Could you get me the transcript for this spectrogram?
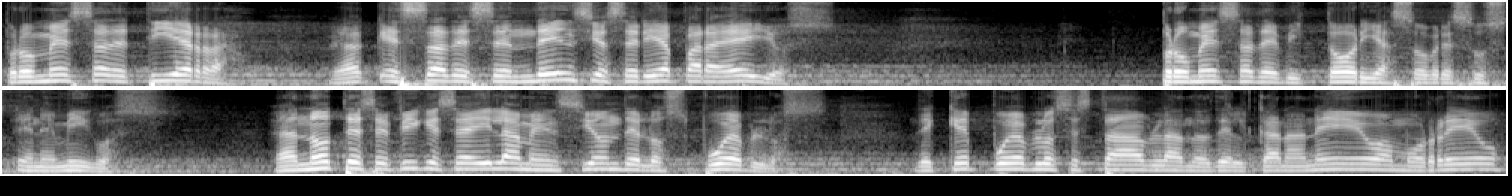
promesa de tierra, que esa descendencia sería para ellos. Promesa de victoria sobre sus enemigos. Anótese, fíjese ahí la mención de los pueblos. ¿De qué pueblos está hablando? Del cananeo, amorreo,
